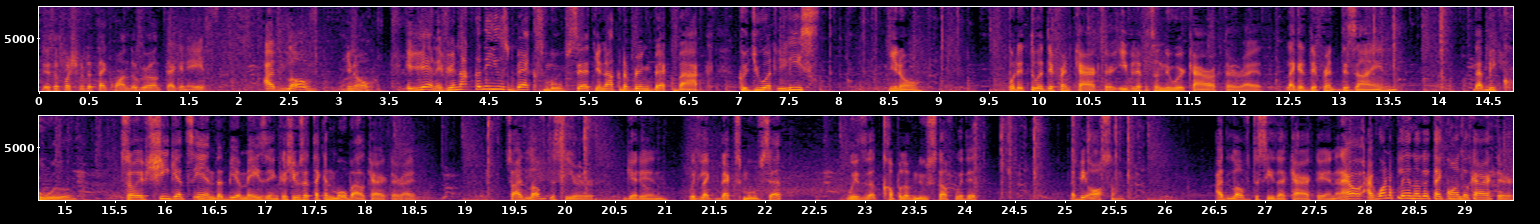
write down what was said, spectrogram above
There's a push for the Taekwondo girl in Tekken 8. I'd love, you know, again, if you're not gonna use Baek's moveset, you're not gonna bring Baek back, could you at least, you know, put it to a different character, even if it's a newer character, right? Like a different design? That'd be cool. So if she gets in, that'd be amazing, because she was a Tekken mobile character, right? So I'd love to see her get in with like Baek's moveset, with a couple of new stuff with it. That'd be awesome. I'd love to see that character in. And I, I want to play another Taekwondo character.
